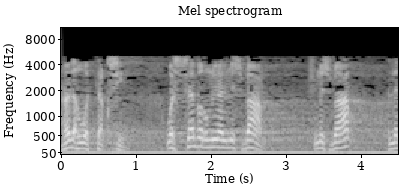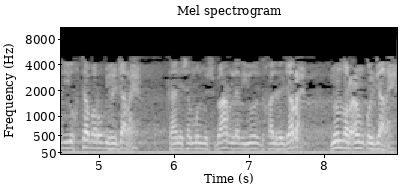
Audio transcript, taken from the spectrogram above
هذا هو التقسيم. والسبر من المسبار. شو المسبار؟ الذي يختبر به الجرح. كان يسمون المسبار الذي يدخل في الجرح ينظر عمق الجرح.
